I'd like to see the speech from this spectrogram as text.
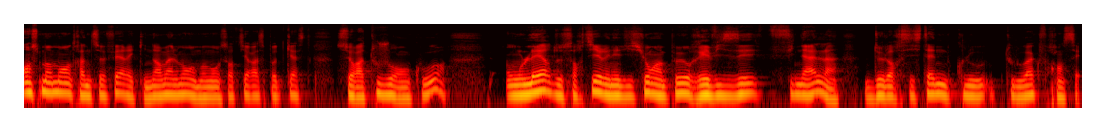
en ce moment en train de se faire et qui normalement au moment où sortira ce podcast sera toujours en cours, ont l'air de sortir une édition un peu révisée finale de leur système Toulouac français.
